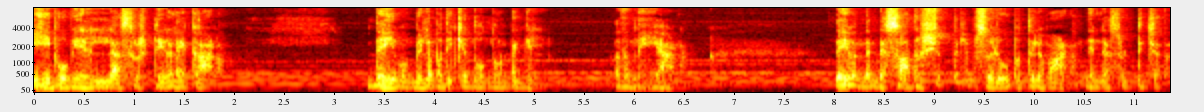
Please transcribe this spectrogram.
ഈ ഭൂമിയിൽ എല്ലാ സൃഷ്ടികളെക്കാളും ദൈവം വിലമതിക്കുന്ന ഒന്നുണ്ടെങ്കിൽ അത് നീയാണ്. ദൈവം നിന്റെ സാദൃശ്യത്തിലും സ്വരൂപത്തിലുമാണ് നിന്നെ സൃഷ്ടിച്ചത്.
